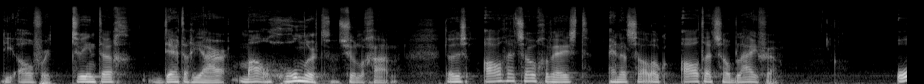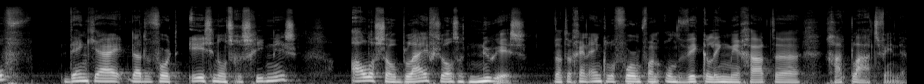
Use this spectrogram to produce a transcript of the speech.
die over 20, 30 jaar maal 100 zullen gaan. Dat is altijd zo geweest en dat zal ook altijd zo blijven. Of denk jij dat we voor het eerst in onze geschiedenis alles zo blijft zoals het nu is? Dat er geen enkele vorm van ontwikkeling meer gaat, uh, gaat plaatsvinden.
